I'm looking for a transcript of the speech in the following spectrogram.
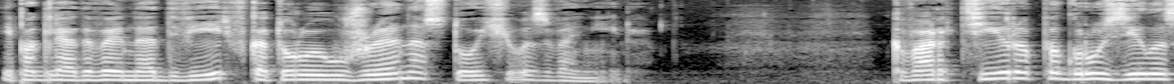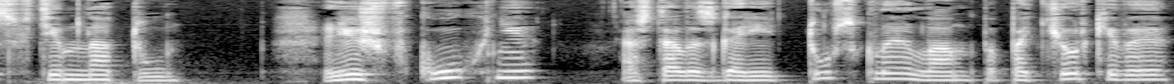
и поглядывая на дверь, в которую уже настойчиво звонили. Квартира погрузилась в темноту. Лишь в кухне Осталась гореть тусклая лампа, подчеркивая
